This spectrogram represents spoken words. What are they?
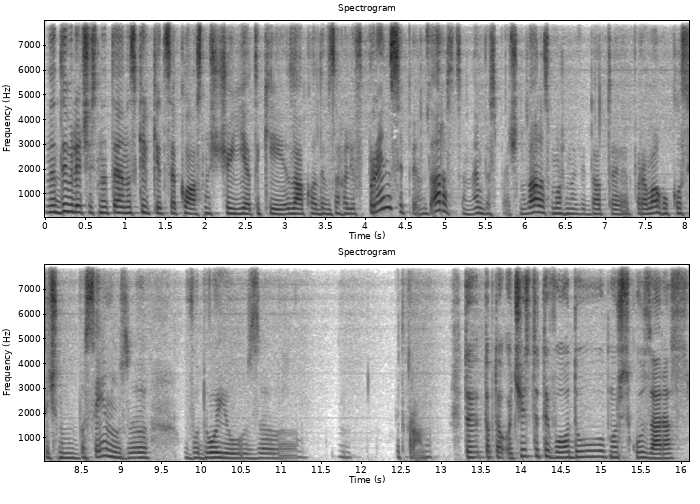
Не дивлячись на те, наскільки це класно, що є такі заклади взагалі в принципі, зараз це небезпечно. Зараз можна віддати перевагу класичному басейну з водою з під крану. Тобто очистити воду морську зараз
